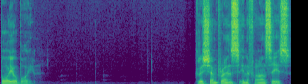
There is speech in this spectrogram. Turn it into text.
Boy, oh boy. Christian Prince in Francis.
